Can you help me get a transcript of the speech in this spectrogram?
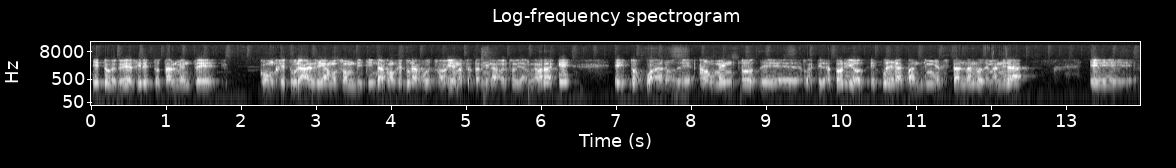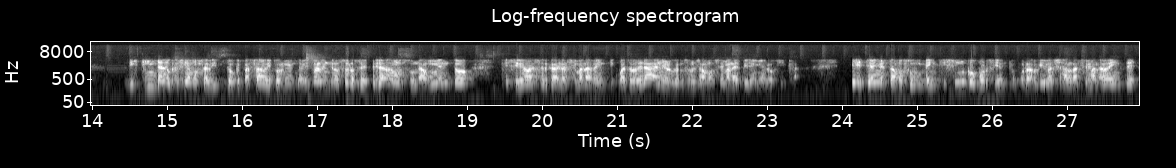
esto que te voy a decir es totalmente conjetural, digamos, son distintas conjeturas porque todavía no está terminado de estudiar. La verdad es que estos cuadros de aumento de respiratorio después de la pandemia se están dando de manera eh, distinta a lo que hacíamos, lo que pasaba habitualmente. Habitualmente nosotros esperábamos un aumento que llegaba cerca de la semana 24 del año, lo que nosotros llamamos semana epidemiológica. Este año estamos un 25% por arriba ya en la semana 20.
